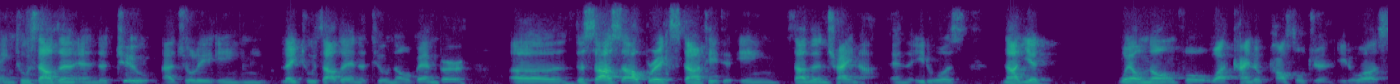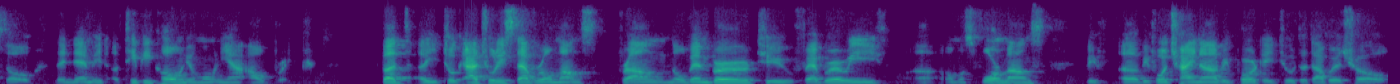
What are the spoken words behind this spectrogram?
in 2002, actually in late 2002 November, uh, the SARS outbreak started in southern China, and it was not yet well known for what kind of pathogen it was. So they named it atypical pneumonia outbreak. But it took actually several months from November to February, uh, almost four months be uh, before China reported to the WHO.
